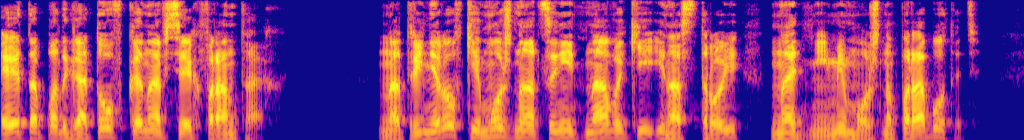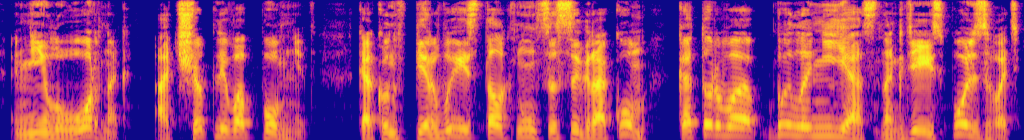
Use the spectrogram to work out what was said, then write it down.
это подготовка на всех фронтах. На тренировке можно оценить навыки и настрой, над ними можно поработать. Нил Уорнок отчетливо помнит, как он впервые столкнулся с игроком, которого было неясно, где использовать,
